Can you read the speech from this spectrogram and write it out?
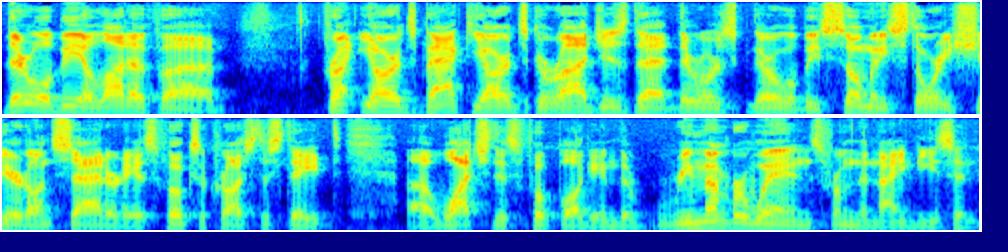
there will be a lot of. Uh, front yards, backyards, garages. That there was there will be so many stories shared on Saturday as folks across the state uh, watch this football game. The remember wins from the '90s and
